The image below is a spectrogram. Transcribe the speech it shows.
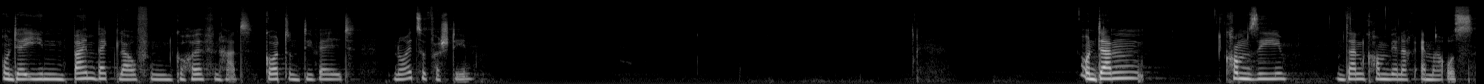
und der ihnen beim Weglaufen geholfen hat, Gott und die Welt neu zu verstehen. Und dann kommen sie, und dann kommen wir nach Emmaus.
